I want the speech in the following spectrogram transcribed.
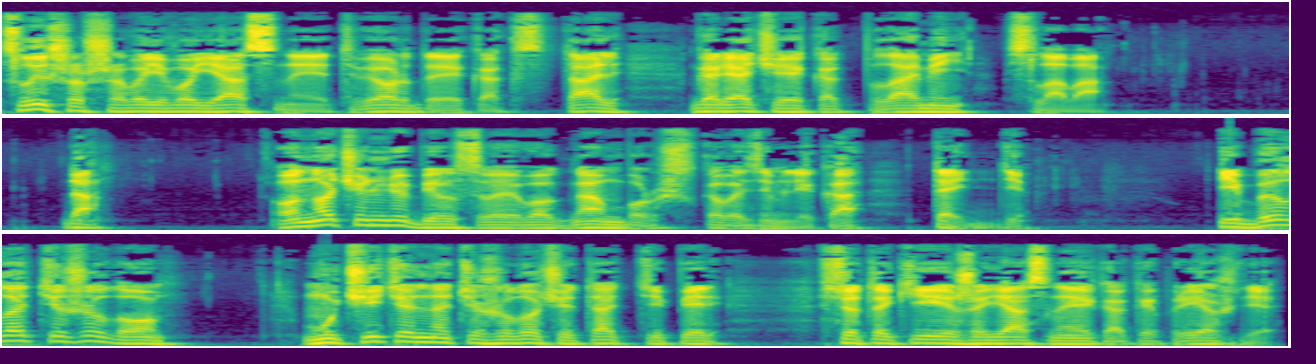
слышавшего его ясные, твердые, как сталь, горячие, как пламень, слова. Да, он очень любил своего гамбургского земляка Тедди. И было тяжело, мучительно тяжело читать теперь все такие же ясные, как и прежде,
